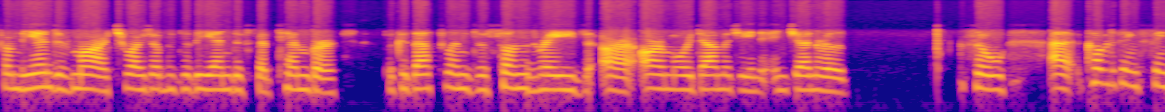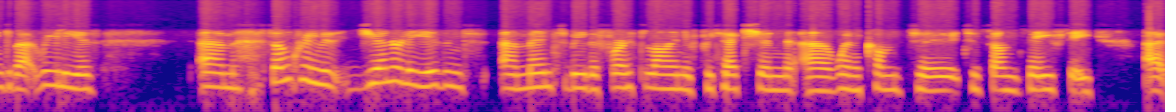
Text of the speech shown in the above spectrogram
from the end of March right up until the end of September because that's when the sun's rays are, are more damaging in general. So uh, a couple of things to think about really is um, sun cream generally isn't uh, meant to be the first line of protection uh, when it comes to, to sun safety. Uh,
